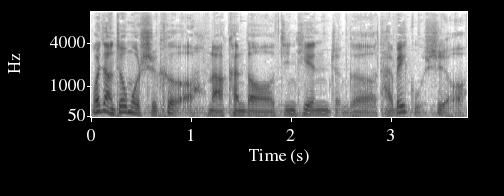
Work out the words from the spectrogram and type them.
我讲周末时刻啊，那看到今天整个台北股市哦。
